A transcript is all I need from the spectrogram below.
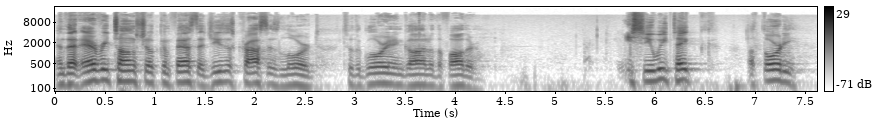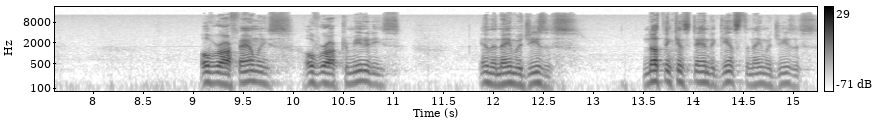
and that every tongue shall confess that Jesus Christ is Lord to the glory and God of the Father. You see, we take authority over our families, over our communities, in the name of Jesus. Nothing can stand against the name of Jesus.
